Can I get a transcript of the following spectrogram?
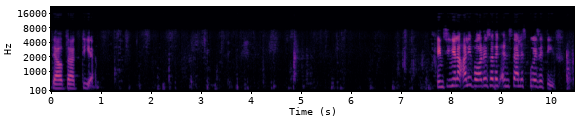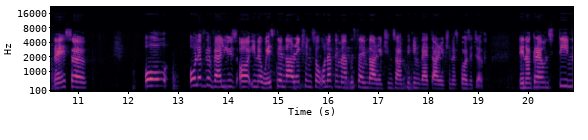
Delta T. En sien julle al die waardes wat ek instel is positief, né? Nee? So all all of the values are in a western direction, so all of them have the same direction, so I'm picking that direction as positive. En dan kry ons 10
